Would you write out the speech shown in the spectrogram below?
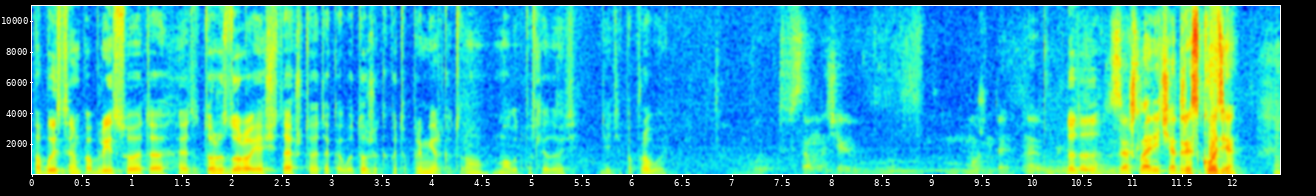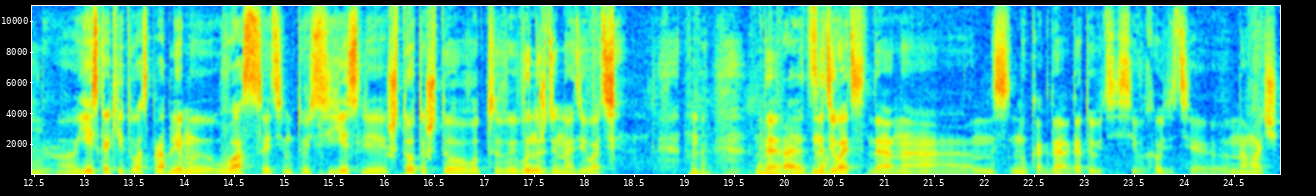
по быстрым, по блицу, это, это тоже здорово. Я считаю, что это как бы тоже какой-то пример, которому могут последовать дети, попробовать. Вот в самом начале можно, да? Да-да-да. Зашла речь о дресс-коде. Угу. Есть какие-то у вас проблемы у вас с этим? То есть есть ли что-то, что вот вы вынуждены одевать? Да, надевать, да, на, ну, когда готовитесь и выходите на матч.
